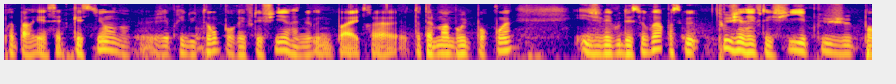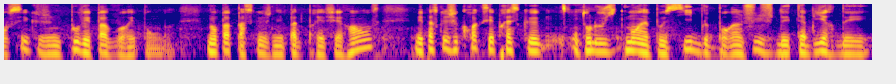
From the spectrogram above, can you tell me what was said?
préparer à cette question, donc j'ai pris du temps pour réfléchir et ne, ne pas être euh, totalement brut pour point. Et je vais vous décevoir parce que plus j'ai réfléchi et plus je pensais que je ne pouvais pas vous répondre. Non pas parce que je n'ai pas de préférence, mais parce que je crois que c'est presque ontologiquement impossible pour un juge d'établir des,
